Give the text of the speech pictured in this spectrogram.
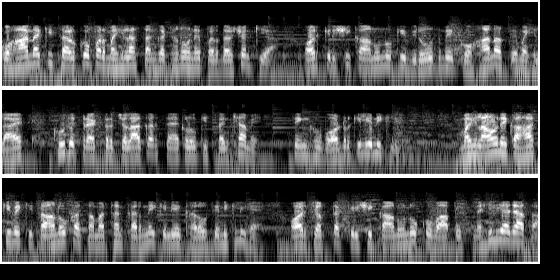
गोहाना की सड़कों पर महिला संगठनों ने प्रदर्शन किया और कृषि कानूनों के विरोध में गोहाना से महिलाएँ खुद ट्रैक्टर चलाकर सैकड़ों की संख्या में सिंघू बॉर्डर के लिए निकली। महिलाओं ने कहा कि वे किसानों का समर्थन करने के लिए घरों से निकली हैं और जब तक कृषि कानूनों को वापस नहीं लिया जाता,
